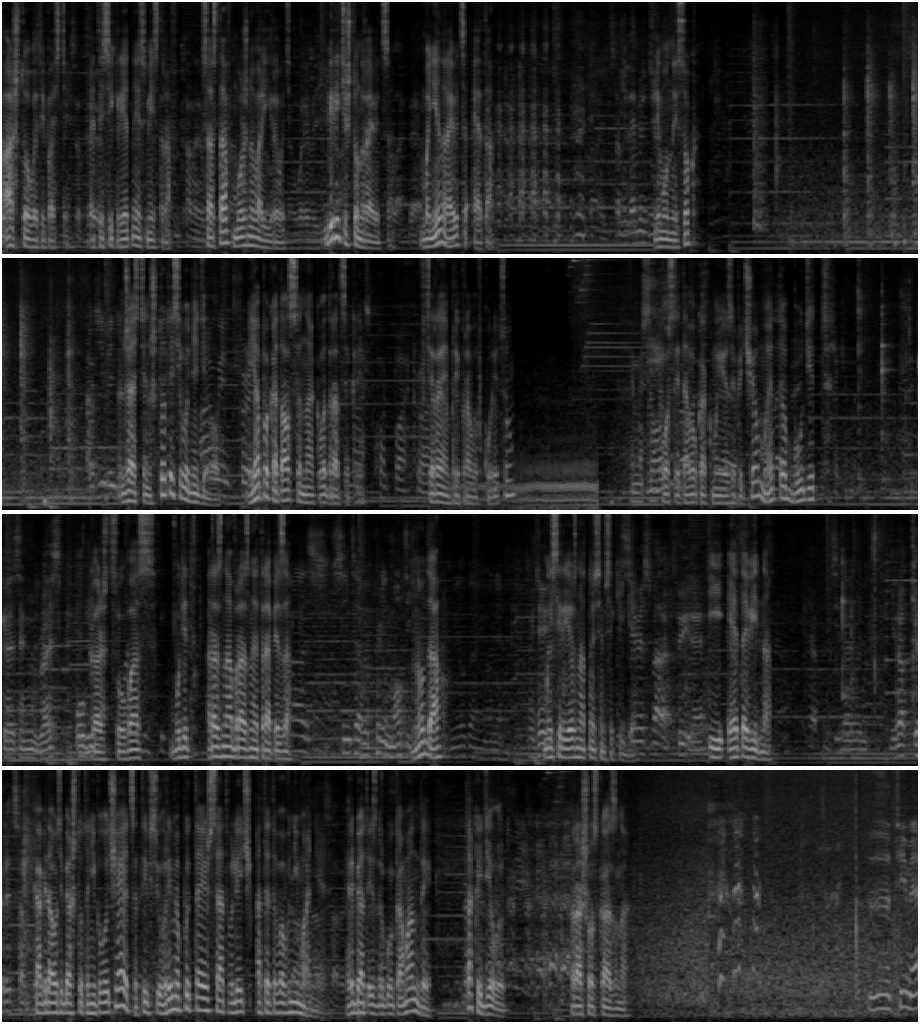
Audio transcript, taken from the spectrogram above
А что в этой пасте? Это секретная смесь трав. Состав можно варьировать. Берите, что нравится. Мне нравится это. Лимонный сок. Джастин, что ты сегодня делал? Я покатался на квадроцикле. Втираем приправы в курицу. После того, как мы ее запечем, это будет... Кажется, у вас будет разнообразная трапеза. Ну да. Мы серьезно относимся к еде. И это видно. Когда у тебя что-то не получается, ты все время пытаешься отвлечь от этого внимание. Ребята из другой команды так и делают. Хорошо сказано.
